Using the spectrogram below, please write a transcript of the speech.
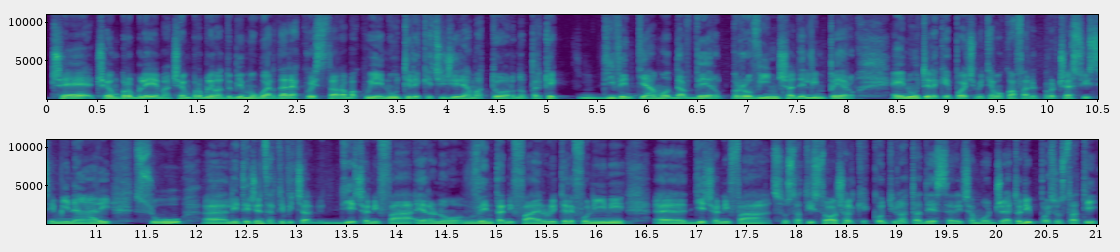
c'è, c'è, un problema, c'è un problema, dobbiamo guardare a questa roba qui, è inutile che ci giriamo attorno perché diventiamo davvero provincia dell'impero. È inutile che poi ci mettiamo qua a fare il processo, i seminari sull'intelligenza uh, artificiale. Dieci anni fa erano, vent'anni fa erano i telefonini, eh, dieci anni fa sono stati i social che è continuato ad essere diciamo, oggetto di, poi sono stati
